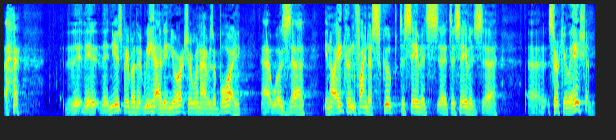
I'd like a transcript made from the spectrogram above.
the, the, newspaper that we had in Yorkshire when I was a boy uh, was, uh, you know, I couldn't find a scoop to save its, uh, to save its uh, uh, circulation.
